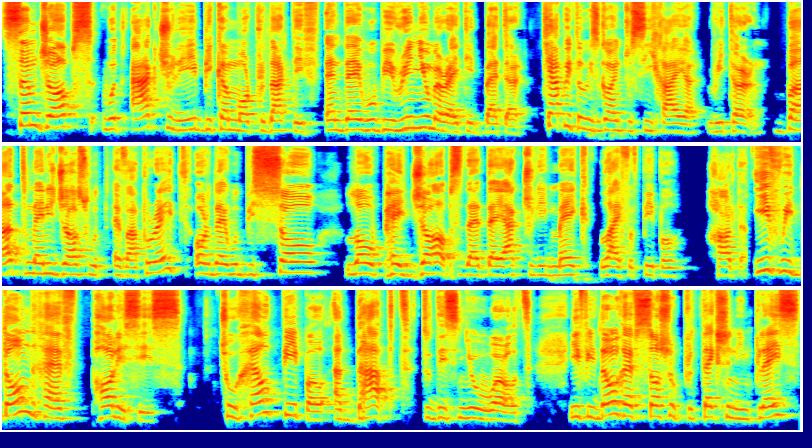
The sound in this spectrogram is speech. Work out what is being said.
some jobs would actually become more productive and they will be remunerated better. Capital is going to see higher return, but many jobs would evaporate or they would be so low paid jobs that they actually make life of people harder. If we don't have policies to help people adapt to this new world, if we don't have social protection in place,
